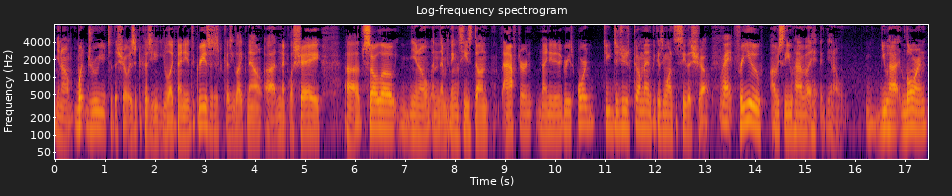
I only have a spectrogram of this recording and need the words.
You know, what drew you to the show? Is it because you, you like 98 Degrees? Is it because you like now uh, Nick Lachey uh, solo? You know, and everything he's done after 98 Degrees, or do you, did you come in because you wanted to see the show? Right. For you, obviously, you have a you know, you had Lauren.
